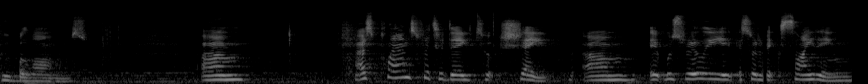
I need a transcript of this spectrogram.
who belongs. Um, as plans for today took shape, um, it was really sort of exciting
